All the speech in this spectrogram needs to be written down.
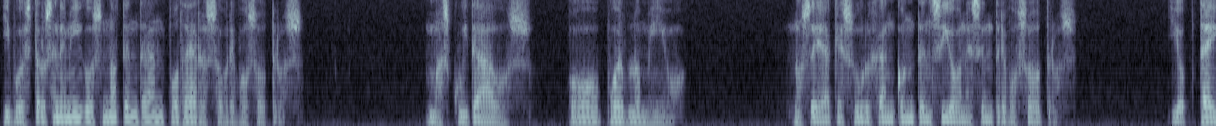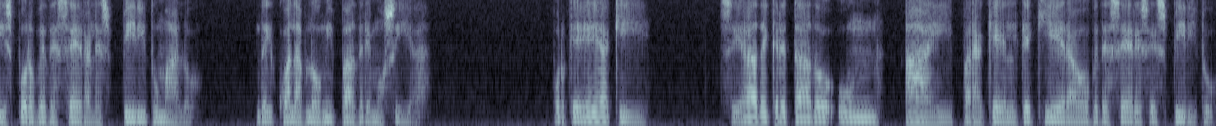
y vuestros enemigos no tendrán poder sobre vosotros. Mas cuidaos, oh pueblo mío, no sea que surjan contenciones entre vosotros, y optéis por obedecer al espíritu malo, del cual habló mi padre Mosía. Porque he aquí, se ha decretado un ay para aquel que quiera obedecer ese espíritu,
